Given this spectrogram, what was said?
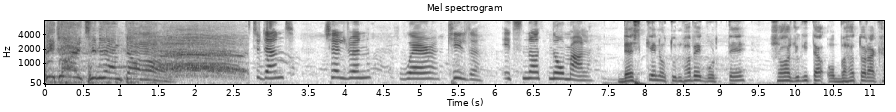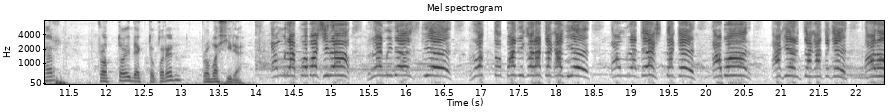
বিজয় ছিনিয়ে আনতে হয়। Students, children were killed. It's not normal. দেশকে নতুনভাবে গড়তে সহযোগিতা অব্যাহত রাখার প্রত্যয় ব্যক্ত করেন প্রবাসীরা। আমরা প্রবাসীরা রেমিডেন্স দিয়ে রক্ত পানি করা টাকা দিয়ে আমরা দেশটাকে আবার আগের জায়গা থেকে আরও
